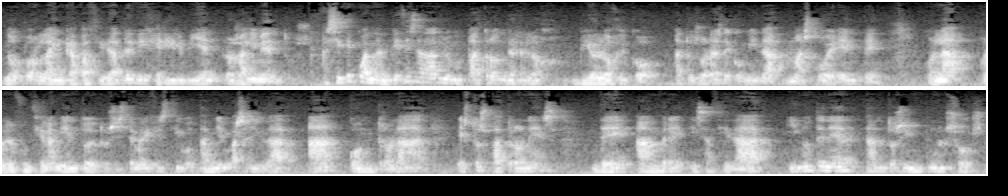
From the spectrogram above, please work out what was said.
¿no? Por la incapacidad de digerir bien los alimentos. Así que cuando empieces a darle un patrón de reloj biológico a tus horas de comida más coherente con, la, con el funcionamiento de tu sistema digestivo, también vas a ayudar a controlar estos patrones de hambre y saciedad y no tener tantos impulsos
